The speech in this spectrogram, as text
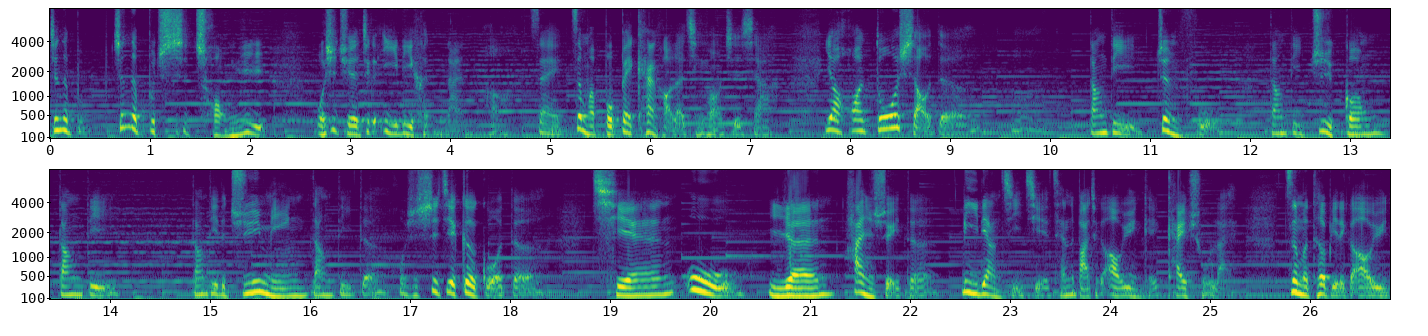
真的不，真的不是宠日，我是觉得这个毅力很难哈，在这么不被看好的情况之下，要花多少的呃当地政府、当地职工、当地当地的居民、当地的或是世界各国的钱物人汗水的力量集结，才能把这个奥运给开出来。这么特别的一个奥运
